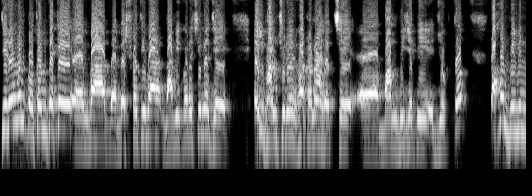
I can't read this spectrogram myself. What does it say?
তৃণমূল প্রথম থেকে বা বৃহস্পতিবার দাবি করেছিল যে এই ভাঙচুরের ঘটনা হচ্ছে বাম বিজেপি যুক্ত। তখন বিভিন্ন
